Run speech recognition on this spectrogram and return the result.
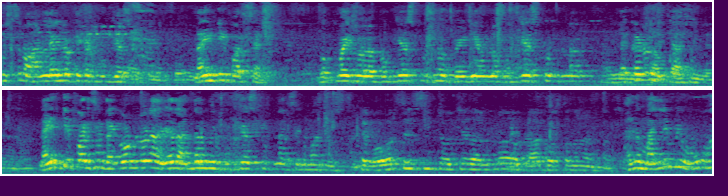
చూస్తున్నావు? ఆన్లైన్లో టికెట్ బుక్ చేసుకుంటున్నావు నైన్టీ పర్సెంట్ బుక్ మై షోలో బుక్ చేసుకుంటున్నావు పేటిఎం లో బుక్ చేసుకుంటున్నారు. ఎక్కడ నైన్టీ పర్సెంట్ అకౌంట్లోనే అదే అందరూ మీరు బుక్ చేసుకుంటున్నారు సినిమా చూస్తున్నారు అంటే ఓవర్సీస్ నుంచి వచ్చే దాంట్లో బ్లాక్ వస్తుందని అది మళ్ళీ మీ ఊహ.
